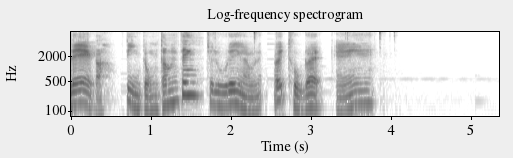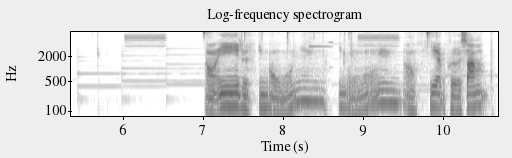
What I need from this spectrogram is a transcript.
เลขอะติ่งตรงตั้งติ้งจะรู้ได้ยังไงวะเนี่ยเฮ้ยถูกด้วยเอ๊อ๋ออีดยิงโอ้ยยิงโอ้ยเอาเฮียเผลอซ้ำ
